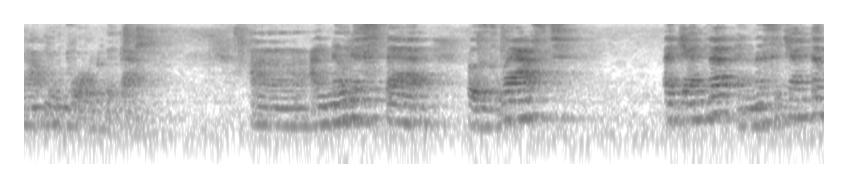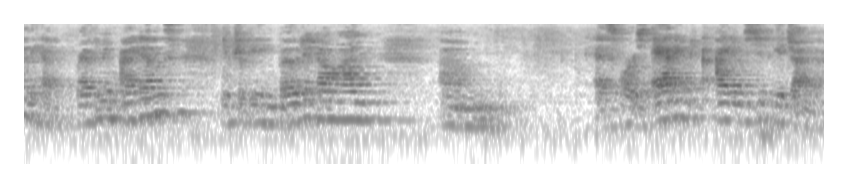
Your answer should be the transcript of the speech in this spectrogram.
not moved forward with that. Uh, I noticed that both last agenda and this agenda, we have revenue items which are being voted on um, as far as adding items to the agenda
